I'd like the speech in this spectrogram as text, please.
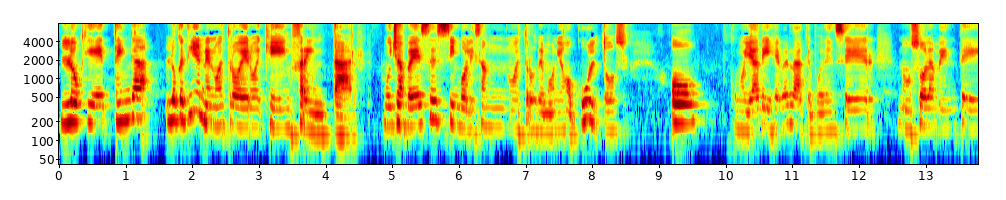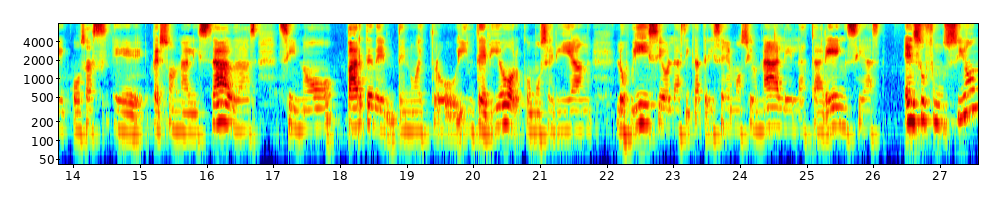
lo que tenga, lo que tiene nuestro héroe que enfrentar. Muchas veces simbolizan nuestros demonios ocultos o, como ya dije, ¿verdad? Que pueden ser no solamente cosas eh, personalizadas, sino parte de, de, nuestro interior, como serían los vicios, las cicatrices emocionales, las carencias. En su función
